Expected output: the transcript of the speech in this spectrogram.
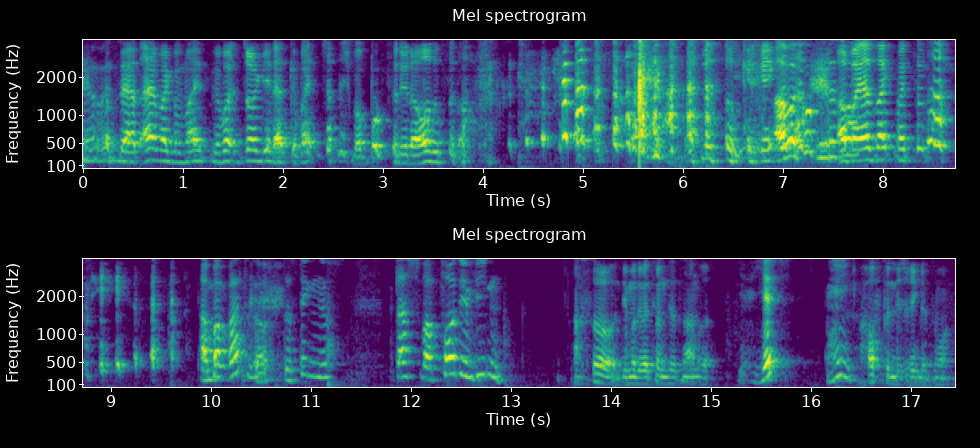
Ja, Und der hat einmal gemeint, wir wollten joggen gehen, er hat gemeint, ich hab nicht mal Bock, zu dir nach Hause zu laufen. Alles so geregelt. Aber guck, das Aber war, er sagt bei Tsunami. aber warte doch, das Ding ist, das war vor dem Wiegen. Ach so, die Motivation ist jetzt eine andere. Ja, Jetzt, hey, Hoffentlich regnet es morgen.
